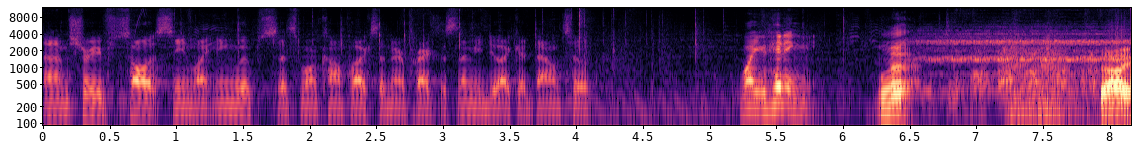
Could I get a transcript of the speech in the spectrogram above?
And I'm sure you've saw it seen lightning loops. That's more complex. I've never practiced them. You do like a down tilt. Why are you hitting me? What? Die.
